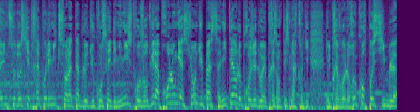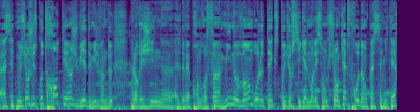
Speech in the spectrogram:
la une, ce dossier très polémique sur la table du Conseil des ministres. Aujourd'hui, la prolongation du pass sanitaire. Le projet de loi est présenté ce mercredi. Il prévoit le recours possible à cette mesure jusqu'au 31 juillet 2022. À l'origine, elle devait prendre fin mi-novembre. Le texte durcit également les sanctions en cas de fraude au pass sanitaire.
